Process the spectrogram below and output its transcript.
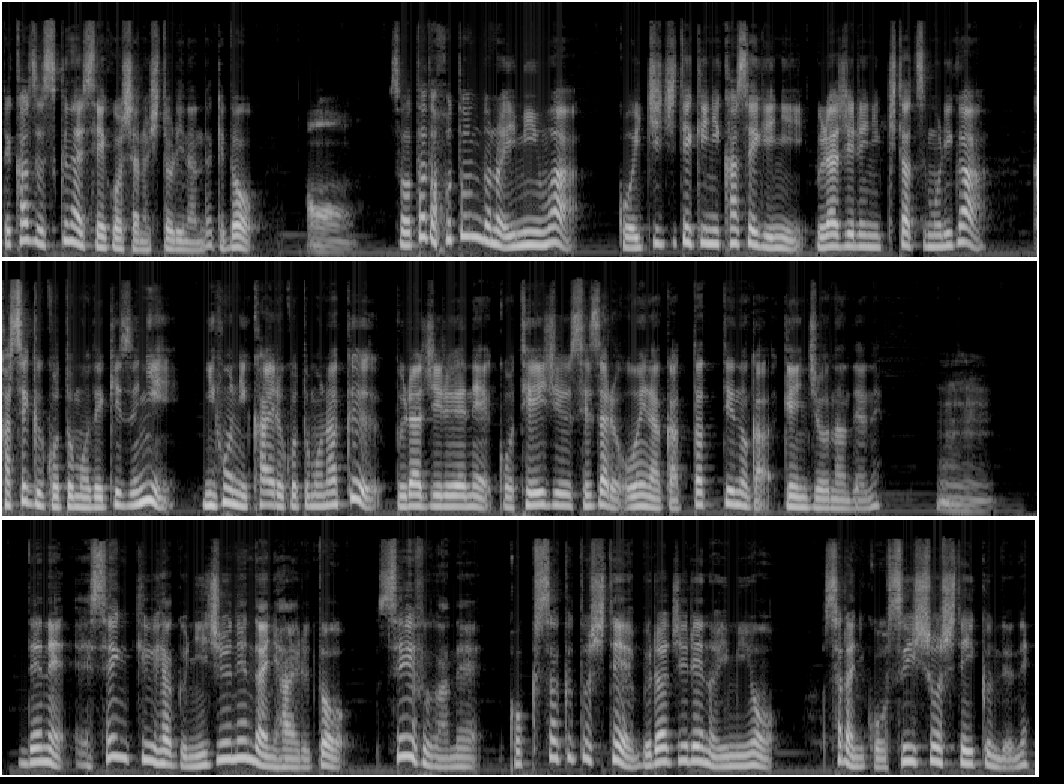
で、数少ない成功者の一人なんだけど、あそう、ただほとんどの移民は、こう一時的に稼ぎにブラジルに来たつもりが、稼ぐこともできずに、日本に帰ることもなく、ブラジルへね、こう定住せざるを得なかったっていうのが現状なんだよね。うん。でね、1920年代に入ると、政府がね、国策としてブラジルへの移民をさらにこう推奨していくんだよね。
